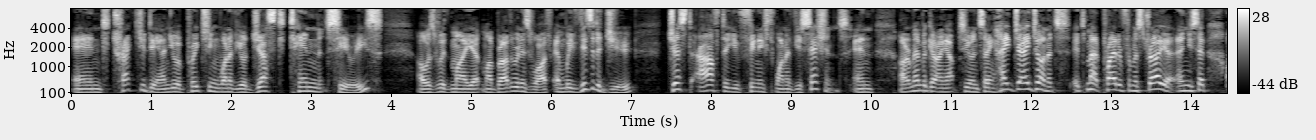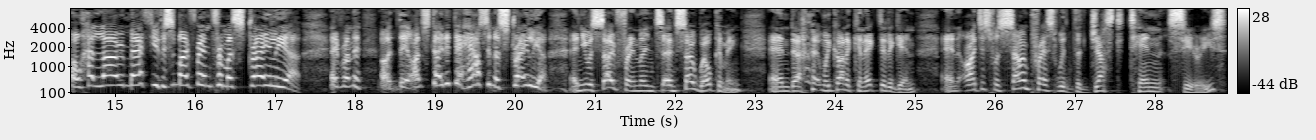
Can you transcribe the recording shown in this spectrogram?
and tracked you down. You were preaching one of your Just 10 series. I was with my, uh, my brother and his wife, and we visited you just after you've finished one of your sessions. And I remember going up to you and saying, Hey, J. John, it's, it's Matt Prater from Australia. And you said, Oh, hello, Matthew. This is my friend from Australia. Everyone oh, I've stayed at their house in Australia. And you were so friendly and, and so welcoming. And, uh, and we kind of connected again. And I just was so impressed with the Just 10 series.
